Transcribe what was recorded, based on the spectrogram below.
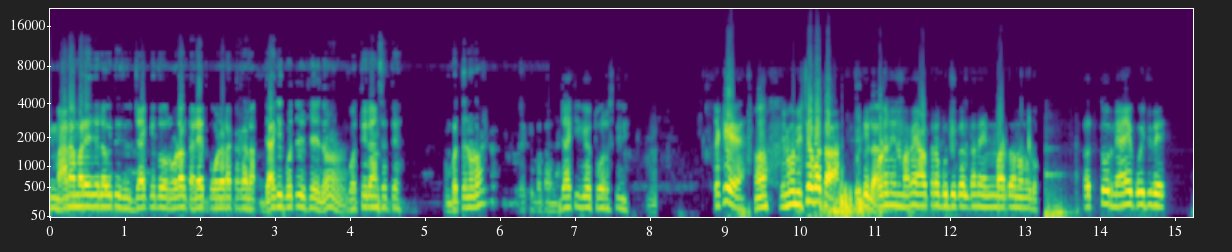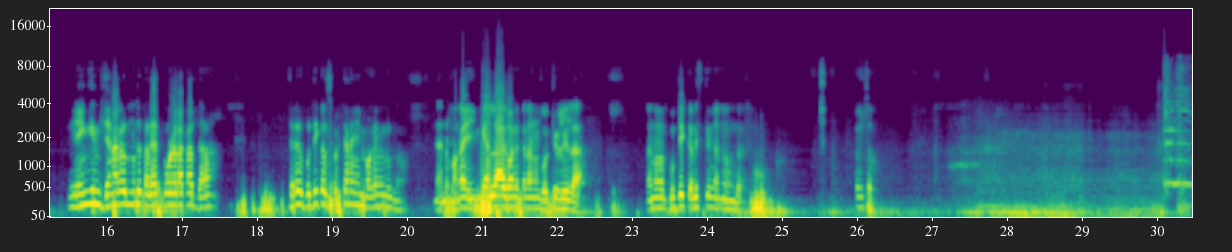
ನಿನ್ ಮಾನ ಮರ್ಯಾದೆಲ್ಲ ಹೋಯ್ತು ಇದು ಜಾಕಿದು ರೋಡಲ್ಲಿ ತಲೆ ಎತ್ಕೊ ಓಡಾಡಕ್ಕಾಗಲ್ಲ. ಜಾಕಿ ಗೊತ್ತಿಲ್ಲ ವಿಷಯ ಇದು? ಗೊತ್ತಿಲ್ಲ ಅನ್ಸುತ್ತೆ. ಬತ್ತೆ ನೋಡುವ ಜಾಕಿಗೆ ತೋರಿಸ್ತೀನಿ. ಜಾಕಿ ನಿನ್ಗೊಂದ್ ವಿಷಯ ಗೊತ್ತಾ? ಗೊತ್ತಿಲ್ಲ. ನೋಡು ನಿನ್ ಮಗ ಯಾವ ತರ ಬುದ್ಧಿ ಕಲ್ತಾನೆ ಹೆಂಗ್ ಮಾಡ್ತಾವ ನೋಡು. ಹತ್ತೂರ್ ನ್ಯಾಯಕ್ಕೆ ಹೋಯ್ತಿದೆ. ನೀ ಹೆಂಗಿನ್ ಜನಗಳ ಮುಂದೆ ತಲೆ ಎತ್ಕೊ ಓಡಾಡಕ್ಕಾದ್ದ ಸರಿ ಬುದ್ಧಿ ಕಲ್ಸ್ಬಿಡ್ತಾನೆ ನಿನ್ ಮಗನಿಗೆ ನನ್ನ ಮಗ ಹಿಂಗೆಲ್ಲ ಆಗೋಣ ನನಗೆ ಗೊತ್ತಿರ್ಲಿಲ್ಲ. ನಾನು ಬುದ್ಧಿ ಕಲಿಸ್ತೀನಿ ನಾನೊಂದು ಕಲ್ಸು.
